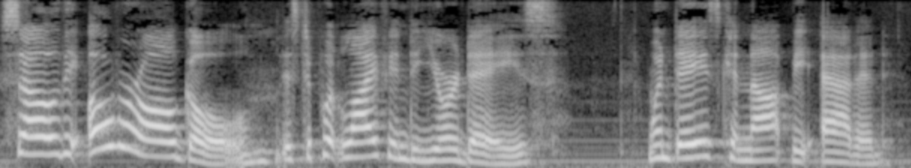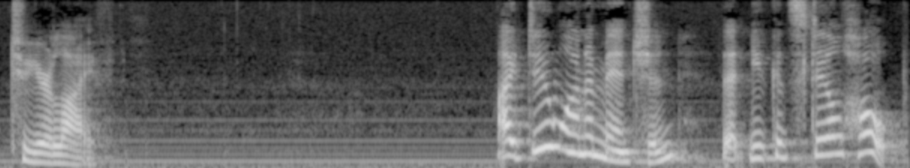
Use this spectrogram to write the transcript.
So, the overall goal is to put life into your days when days cannot be added to your life. I do want to mention that you can still hope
